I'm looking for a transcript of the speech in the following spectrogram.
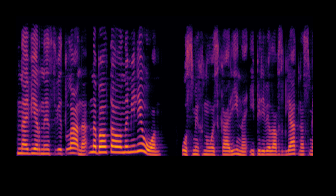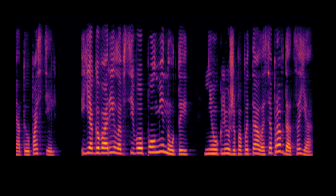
наверное, Светлана наболтала на миллион. Усмехнулась Карина и перевела взгляд на смятую постель. Я говорила всего полминуты. Неуклюже попыталась оправдаться я.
